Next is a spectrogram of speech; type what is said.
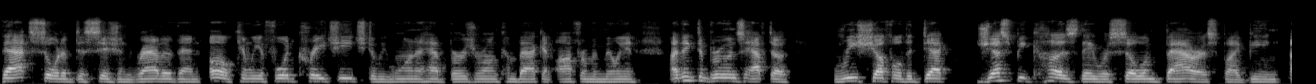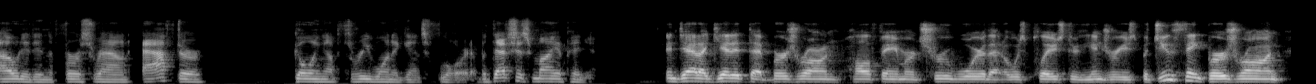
that sort of decision rather than oh, can we afford Krejci? Do we want to have Bergeron come back and offer him a million? I think the Bruins have to reshuffle the deck just because they were so embarrassed by being outed in the first round after going up 3 1 against Florida. But that's just my opinion. And Dad, I get it that Bergeron, Hall of Famer, true warrior that always plays through the injuries. But do you think Bergeron,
